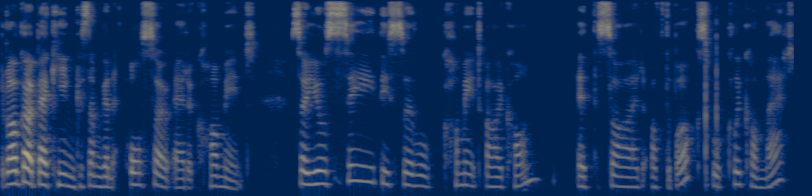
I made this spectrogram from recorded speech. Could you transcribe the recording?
But I'll go back in because I'm going to also add a comment. So you'll see this little comment icon at the side of the box. We'll click on that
